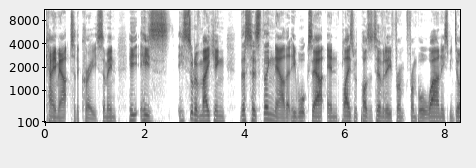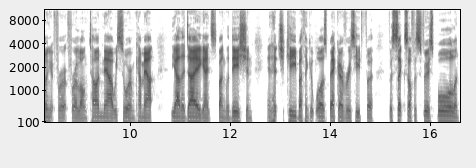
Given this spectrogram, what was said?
came out to the crease. I mean, he he's he's sort of making this his thing now that he walks out and plays with positivity from from ball one. He's been doing it for for a long time now. We saw him come out the other day against Bangladesh and and hit Shakib, I think it was, back over his head for for six off his first ball, and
